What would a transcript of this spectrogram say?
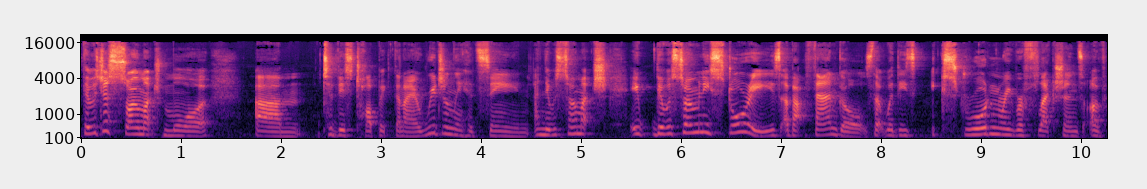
there was just so much more um, to this topic than I originally had seen, and there was so much. It, there were so many stories about fangirls that were these extraordinary reflections of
